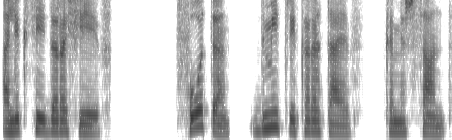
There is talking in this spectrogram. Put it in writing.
Алексей Дорофеев. Фото – Дмитрий Каратаев, коммерсант.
